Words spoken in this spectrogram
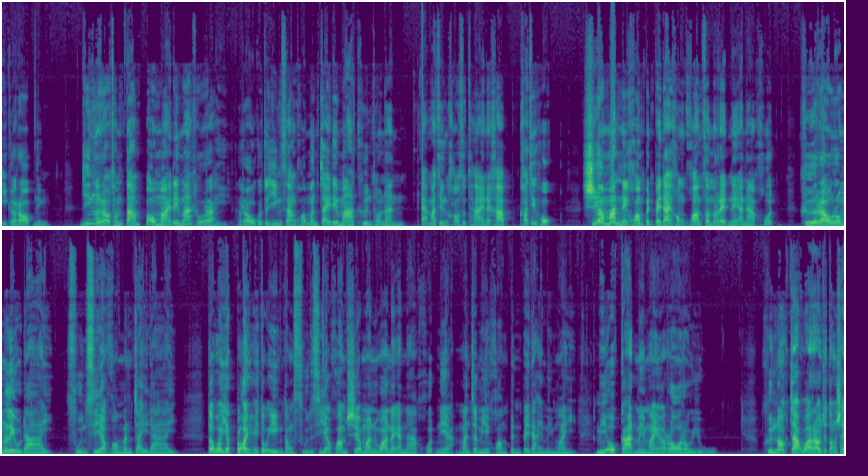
อีกรอบหนึ่ง ยิ่งเราทำตามเป้าหมายได้มากเท่าไหร่ เราก็จะยิ่งสร้างความมั่นใจได้มากขึ้นเท่านั้น และมาถึงข้อสุดท้ายนะครับ ข้อที่ 6 เชื่อมั่นในความเป็นไปได้ของความสำเร็จในอนาคต คือเราล้มเหลวได้ สูญเสียความมั่นใจได้ แต่ว่าอย่าปล่อยให้ตัวเองต้องสูญเสียความเชื่อมั่นว่าในอนาคตเนี่ยมันจะมีความเป็นไปได้ใหม่ ๆ มีโอกาสใหม่ ๆ รอเราอยู่คือนอกจากว่าเราจะต้องใช้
